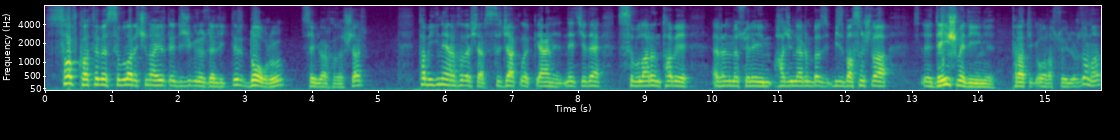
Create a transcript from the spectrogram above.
Saf katı ve sıvılar için ayırt edici bir özelliktir. Doğru sevgili arkadaşlar. Tabi yine arkadaşlar sıcaklık yani neticede sıvıların tabi efendime söyleyeyim hacimlerin biz basınçla e, değişmediğini pratik olarak söylüyoruz ama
